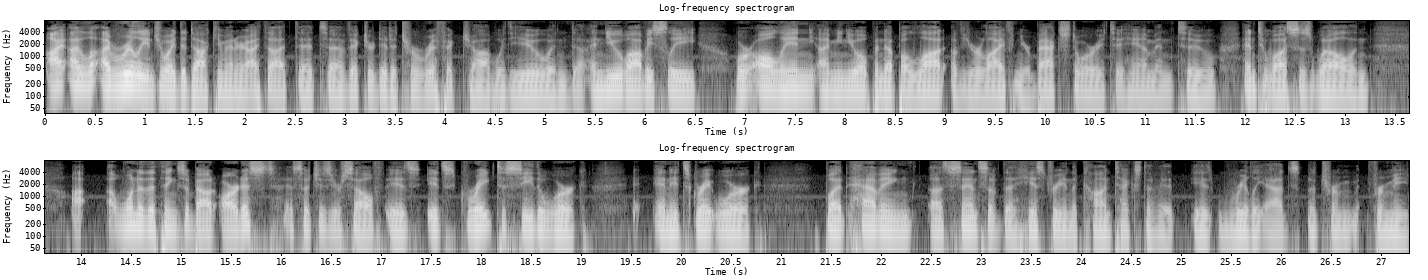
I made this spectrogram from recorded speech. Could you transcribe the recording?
I I, I really enjoyed the documentary. I thought that uh, Victor did a terrific job with you, and uh, and you obviously were all in. I mean, you opened up a lot of your life and your backstory to him and to and to us as well. And uh, uh, one of the things about artists such as yourself is it's great to see the work, and it's great work. But having a sense of the history and the context of it, it really adds a for me.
